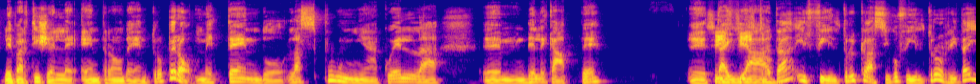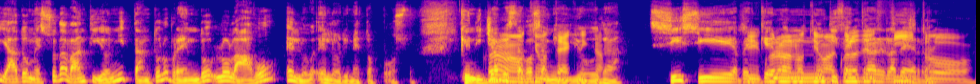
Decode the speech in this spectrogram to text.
le particelle entrano dentro, però mettendo la spugna, quella ehm, delle cappe, eh, sì, tagliata, il filtro. il filtro. il classico filtro ritagliato, messo davanti, io ogni tanto lo prendo, lo lavo e lo, e lo rimetto a posto. Quindi già questa cosa mi aiuta. Sì, sì, perché sì, non, non, ti fa entrare la filtro, terra.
